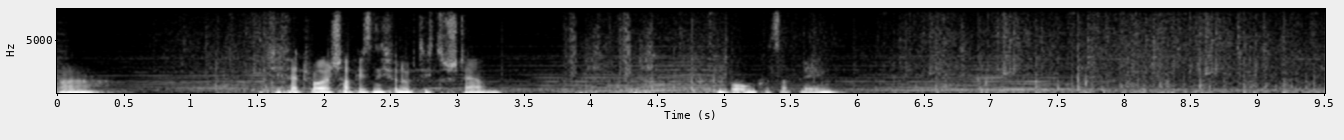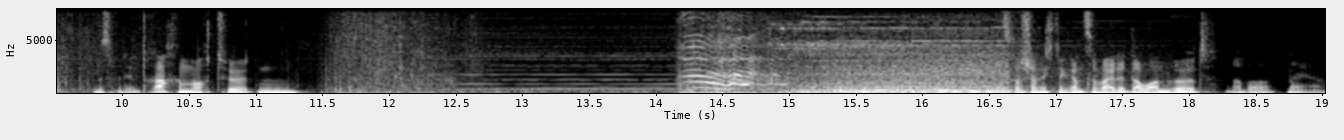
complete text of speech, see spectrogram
Ah. Die Fatroll schaffe ich es nicht vernünftig zu sterben. Den Bogen kurz ablegen. Müssen wir den Drachen noch töten. Was wahrscheinlich eine ganze Weile dauern wird, aber naja.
